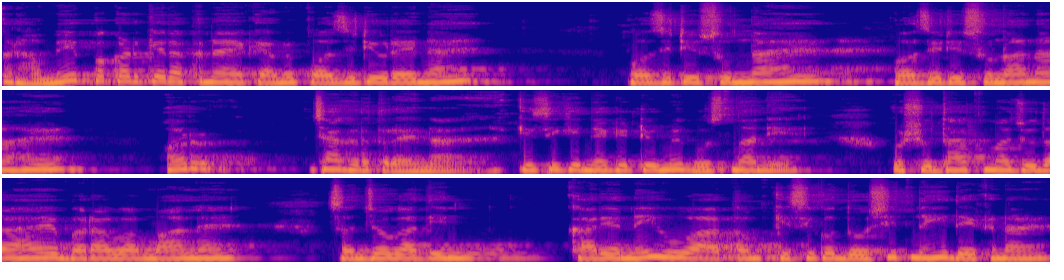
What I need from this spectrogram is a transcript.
पर हमें पकड़ के रखना है कि हमें पॉजिटिव रहना है पॉजिटिव सुनना है पॉजिटिव सुनाना है और जागृत रहना है। किसी की नेगेटिव में घुसना नहीं वो शुद्धात्मा जुदा है, भरा हुआ माल है, संजोगाधीन कार्य नहीं हुआ तो हम किसी को दोषित नहीं देखना है।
